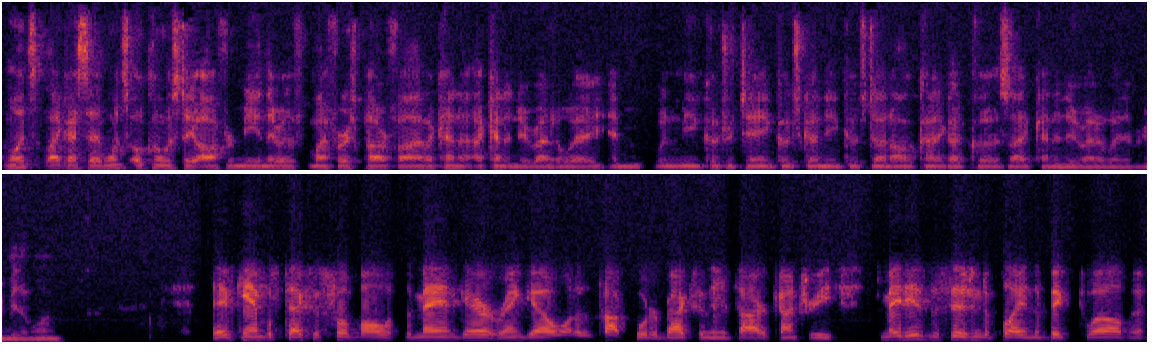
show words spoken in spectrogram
once, like I said, once Oklahoma State offered me and they were my first Power Five, I kind of I kind of knew right away. And when me, and Coach Rattay, and Coach Gundy, and Coach Dunn all kind of got close, I kind of knew right away they were gonna be the one. Dave Campbell's Texas football with the man Garrett Rangel, one of the top quarterbacks in the entire country. Made his decision to play in the Big 12 at,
